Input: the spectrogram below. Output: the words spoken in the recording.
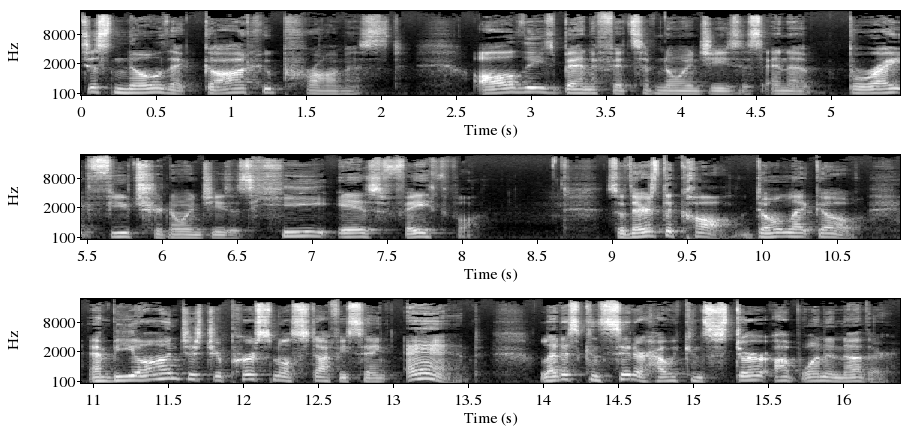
just know that God who promised all these benefits of knowing Jesus and a bright future knowing Jesus, he is faithful. So there's the call. Don't let go. And beyond just your personal stuff, he's saying, and let us consider how we can stir up one another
